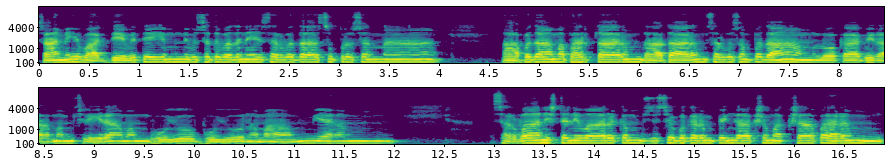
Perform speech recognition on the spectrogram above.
సామే వాగ్దేవతేయం నివసతి వదనే సర్వదా సుప్రసన్నా ఆపదామపహర్తారం దాతారం సర్వసంపదాం లోకాభిరామం శ్రీరామం భూయో భూయో నమామ్యహం. సర్వానిష్ట నివారకం శుభకరం పింగాక్షం అక్షాపహరం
